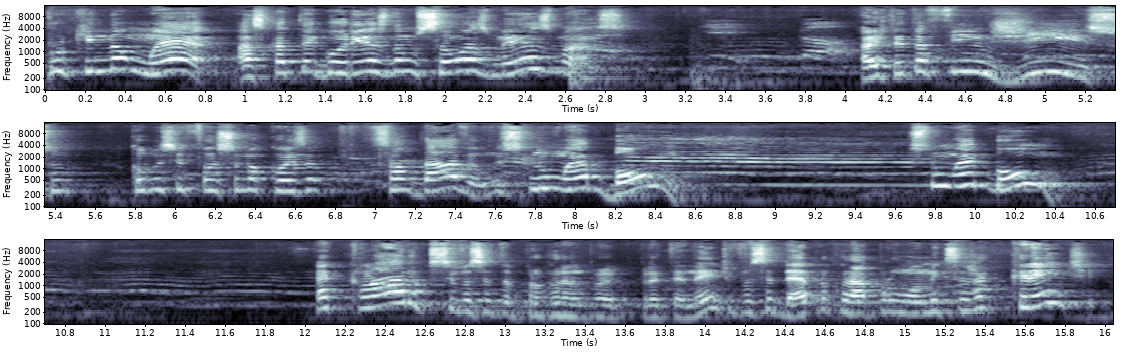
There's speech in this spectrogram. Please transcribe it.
porque não é. As categorias não são as mesmas. A gente tenta fingir isso como se fosse uma coisa saudável. Isso não é bom. Isso não é bom. É claro que se você está procurando pretendente, você deve procurar por um homem que seja crente.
